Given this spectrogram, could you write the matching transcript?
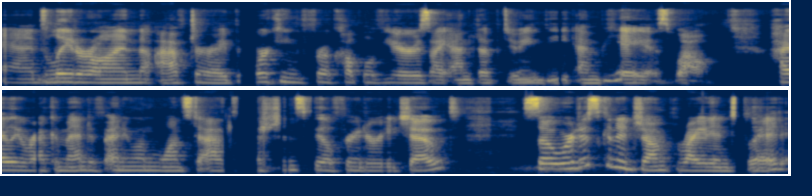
And later on, after I've been working for a couple of years, I ended up doing the MBA as well. Highly recommend if anyone wants to ask questions, feel free to reach out. So we're just going to jump right into it.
